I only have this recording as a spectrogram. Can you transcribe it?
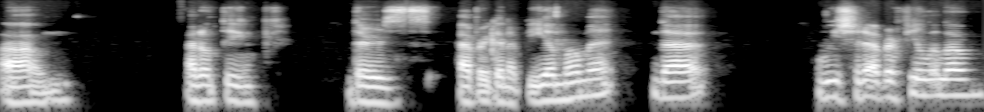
Um i don't think there's ever to be a moment that we should ever feel alone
